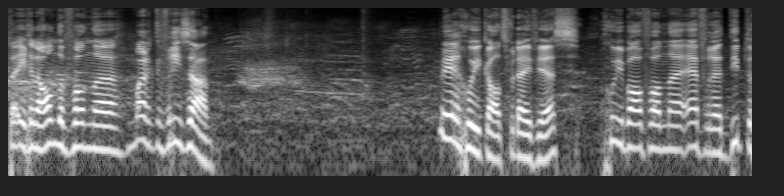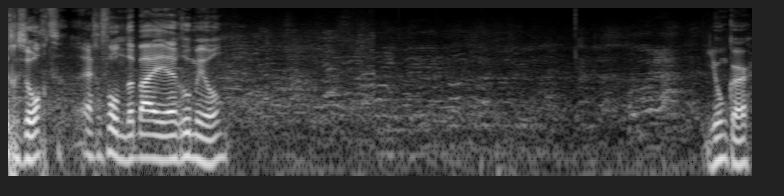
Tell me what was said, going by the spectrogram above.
Tegen de handen van eh, Mark de Vries aan. Weer een goede kans voor DVS. Goede bal van eh Evre, diepte gezocht en gevonden bij eh Roemion. Jonker,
